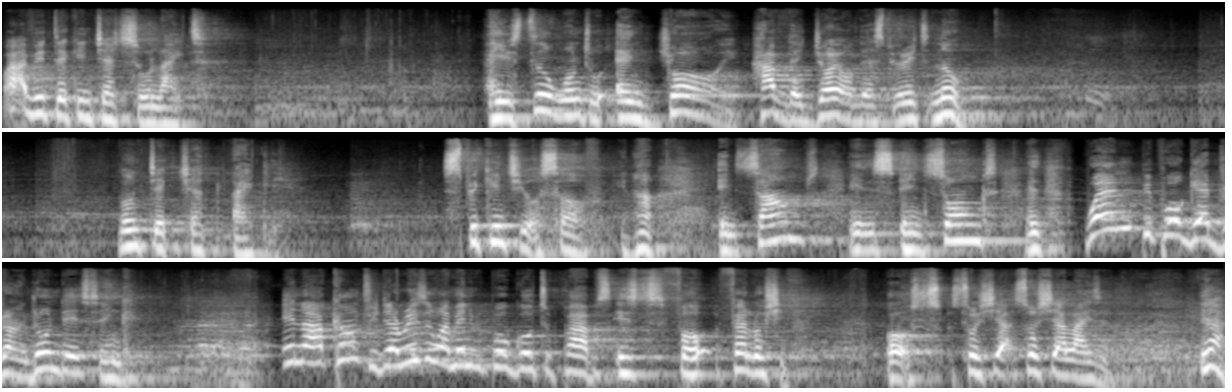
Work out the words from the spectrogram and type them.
Why have you taken church so light? And you still want to enjoy, have the joy of the Spirit? No. Don't take church lightly. Speaking to yourself in, in psalms, in, in songs. And when people get drunk, don't they sing? In our country, the reason why many people go to pubs is for fellowship or social, socializing. Yeah.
